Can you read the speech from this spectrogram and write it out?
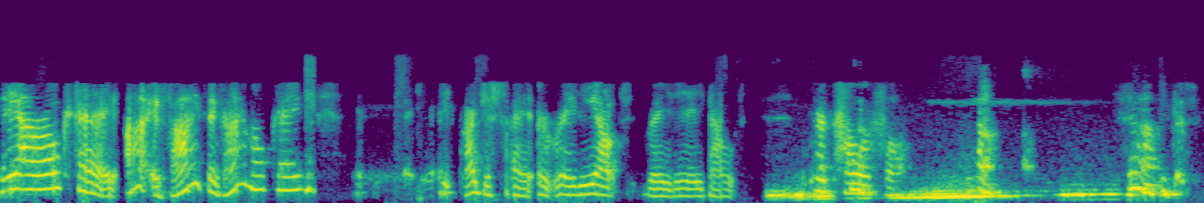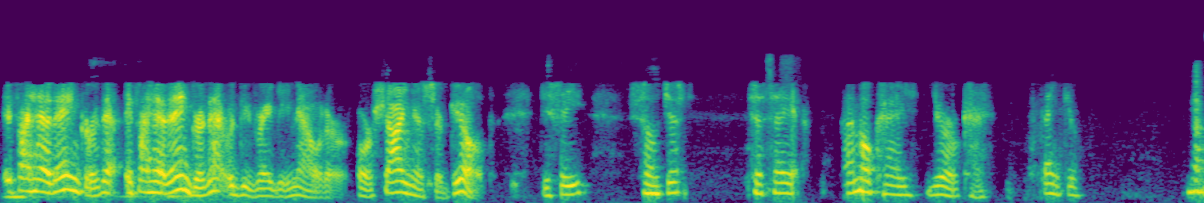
They are okay. I, if I think I'm okay, I just say it radiate out, radiate out. Very powerful. Yeah. Yeah. Because if I had anger, that if I had anger, that would be radiating out, or or shyness or guilt. You see, so mm. just to say, I'm okay, you're okay. Thank you. Yeah.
